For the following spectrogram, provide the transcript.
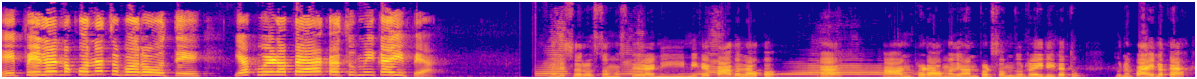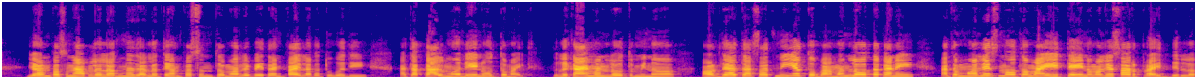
हे पेल्यानं कोणाचं बरं होते? एक वेळा प्या का तुम्ही काही प्या? म्हणजे सर्व समजते आणि मी काय पागल आहो का? हा, अनपड आहो मला अनपड समजून राहिली का तू? तुला पाहिलं का? जेव्हापासून आपलं लग्न झालं तेव्हापासून तर मला पेतानी पाहिलं का तू कधी? आता काल मध्ये नव्हतं माहीत. तुला काय म्हणलं होतं मी न अर्ध्या तासात मी येतो बा म्हणलं होतं का नाही? आता मलाच नव्हतं माहीत त्याने मला सरप्राईज दिलं.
